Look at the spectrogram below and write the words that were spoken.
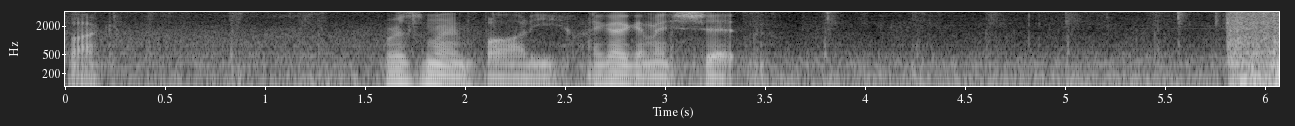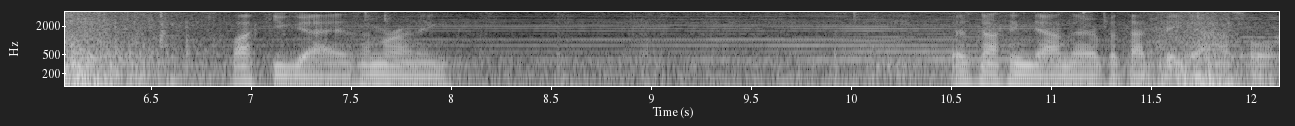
Fuck. Where's my body? I gotta get my shit. Fuck you guys, I'm running. There's nothing down there but that big asshole.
